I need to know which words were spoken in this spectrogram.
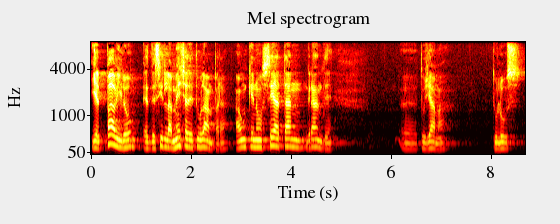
Y el pábilo, es decir, la mecha de tu lámpara, aunque no sea tan grande eh, tu llama, tu luz,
